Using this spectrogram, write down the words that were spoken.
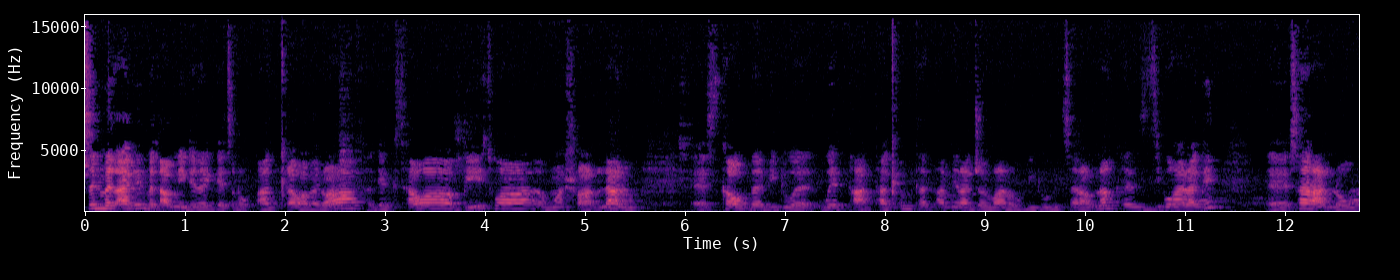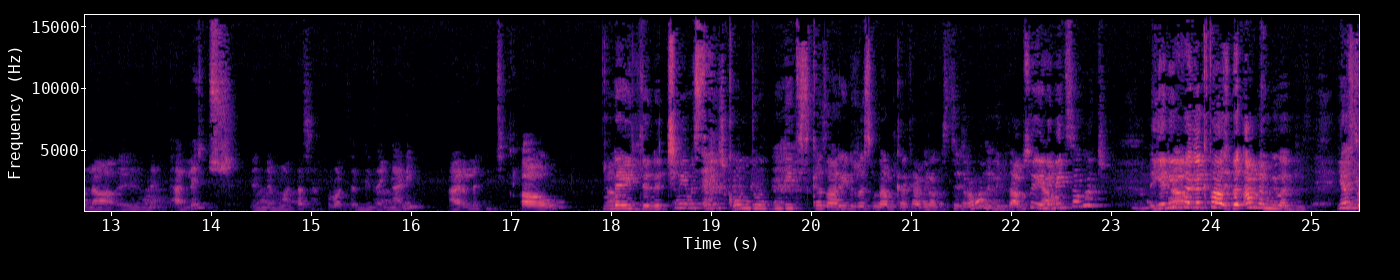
ስንመጣ ግን በጣም ነው የደነገጥነው። አቀባበሏ፣ ፈገግታዋ፣ ቤቷ ማሻላ ነው። እስካሁን በቪዲዮ ወጥታ አታውቅም። ከካሜራ ጀርባ ነው ቪዲዮ የምትሰራው እና ከዚህ በኋላ ግን እሰራለሁ ብላ መታለች። እንደማታሳፍሯት እርግጠኛ ነኝ። አይደለ እንጂ አዎ ነይልን እችን የመሰለች ቆንጆ እንዴት እስከ ዛሬ ድረስ ምናምን ከካሜራ በስተጀርባ ለሚታብሱ የኔ ቤተሰቦች የኔ ፈገግታ በጣም ነው የሚወዱት። የእሷ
